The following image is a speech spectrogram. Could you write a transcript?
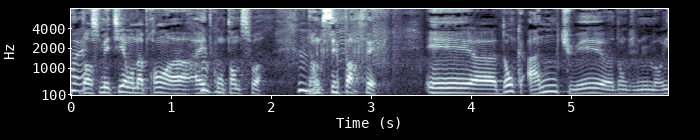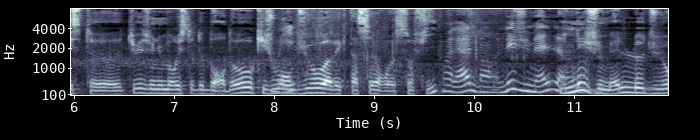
Ouais. Dans ce métier, on apprend à, à être content de soi. Donc c'est parfait. Et euh, donc Anne, tu es euh, donc une humoriste, euh, tu es une humoriste de Bordeaux qui joue Oui. en duo avec ta sœur euh, Sophie. Voilà, dans Les Jumelles. Les jumelles, le duo.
